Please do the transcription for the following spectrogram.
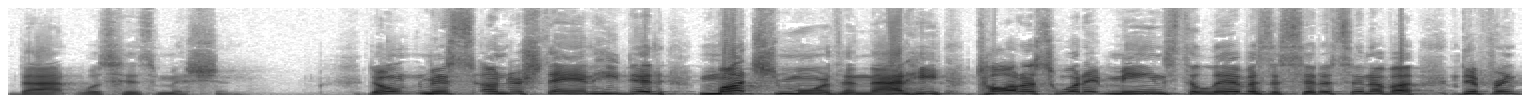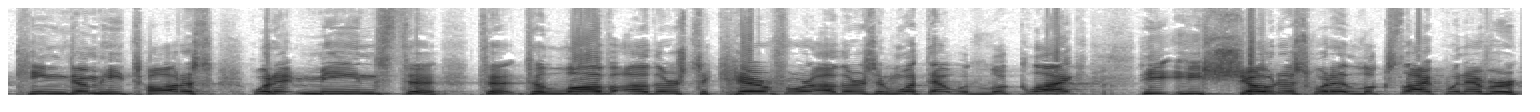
That was his mission. Don't misunderstand. He did much more than that. He taught us what it means to live as a citizen of a different kingdom. He taught us what it means to, to, to love others, to care for others, and what that would look like. He, he showed us what it looks like whenever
